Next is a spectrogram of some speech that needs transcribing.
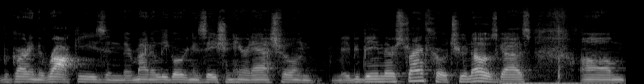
regarding the Rockies and their minor league organization here in Asheville, and maybe being their strength coach. Who knows, guys? Um,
